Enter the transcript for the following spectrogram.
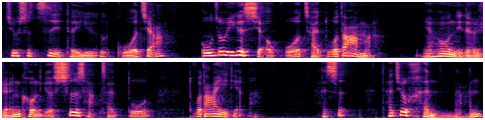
就是自己的一个国家。欧洲一个小国才多大嘛？然后你的人口、你的市场才多多大一点嘛？还是它就很难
